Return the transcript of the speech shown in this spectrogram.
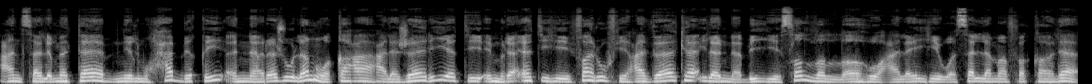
عن سلمة بن المحبق أن رجلا وقع على جارية امرأته فرفع ذاك إلى النبي صلى الله عليه وسلم فقال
